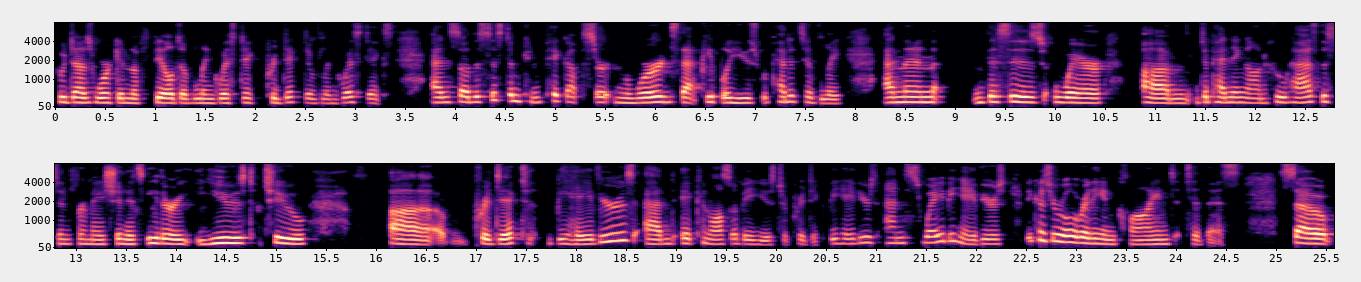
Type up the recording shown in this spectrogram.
who does work in the field of linguistic, predictive linguistics. And so the system can pick up certain words that people use repetitively. And then this is where um, depending on who has this information, it's either used to uh, predict behaviors, and it can also be used to predict behaviors and sway behaviors because you're already inclined to this. So,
